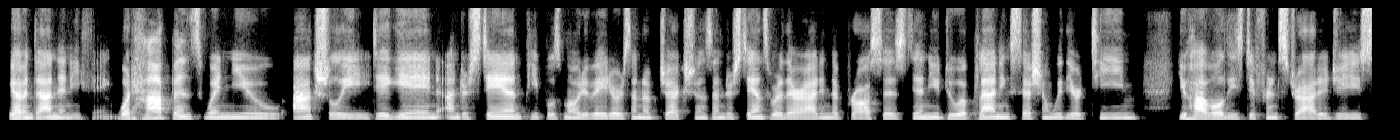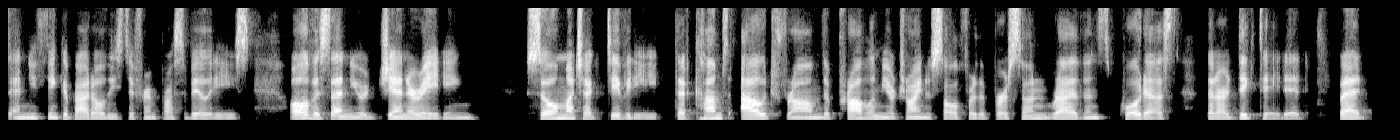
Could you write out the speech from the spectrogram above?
you haven't done anything. What happens when you actually dig in understand people's motivators and objections understands where they're at in the process then you do a planning session with your team you have all these different strategies and you think about all these different possibilities all of a sudden you're generating so much activity that comes out from the problem you're trying to solve for the person rather than quotas that are dictated. But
